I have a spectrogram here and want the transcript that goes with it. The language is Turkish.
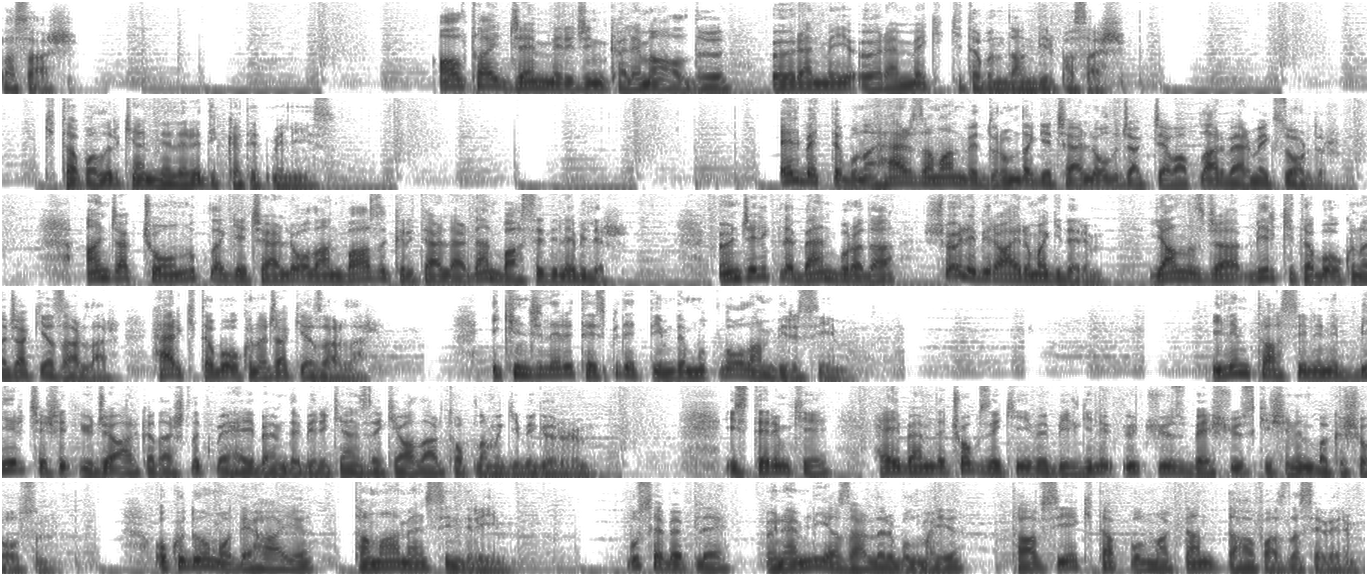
Pasaj Altay Cem Meriç'in kaleme aldığı Öğrenmeyi Öğrenmek kitabından bir pasaj. Kitap alırken nelere dikkat etmeliyiz? Elbette buna her zaman ve durumda geçerli olacak cevaplar vermek zordur. Ancak çoğunlukla geçerli olan bazı kriterlerden bahsedilebilir. Öncelikle ben burada şöyle bir ayrıma giderim. Yalnızca bir kitabı okunacak yazarlar, her kitabı okunacak yazarlar. İkincileri tespit ettiğimde mutlu olan birisiyim. İlim tahsilini bir çeşit yüce arkadaşlık ve heybemde biriken zekalar toplamı gibi görürüm. İsterim ki heybemde çok zeki ve bilgili 300-500 kişinin bakışı olsun. Okuduğum o dehayı tamamen sindireyim. Bu sebeple önemli yazarları bulmayı, tavsiye kitap bulmaktan daha fazla severim.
